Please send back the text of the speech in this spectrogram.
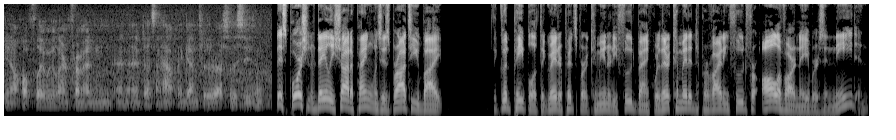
you know, hopefully we learn from it and, and, it doesn't happen again through the rest of the season. This portion of Daily Shot of Penguins is brought to you by the good people at the Greater Pittsburgh Community Food Bank, where they're committed to providing food for all of our neighbors in need, and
